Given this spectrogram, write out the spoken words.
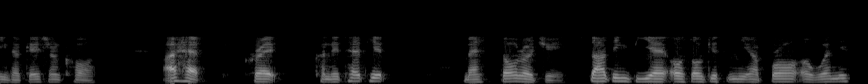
integration course. I have created quantitative methodology. Studying BA also gives me a broad awareness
